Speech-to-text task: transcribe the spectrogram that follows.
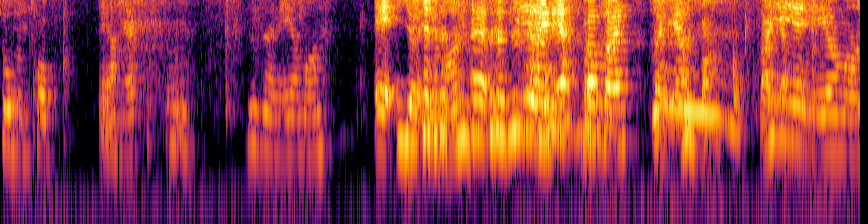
Dumm im Kopf. Ja, Merk es doch. wie sein Ehemann. Äh, ihr Ehemann. Sein erstmal sein. Sein erstmal. Sein ihr Ehemann.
